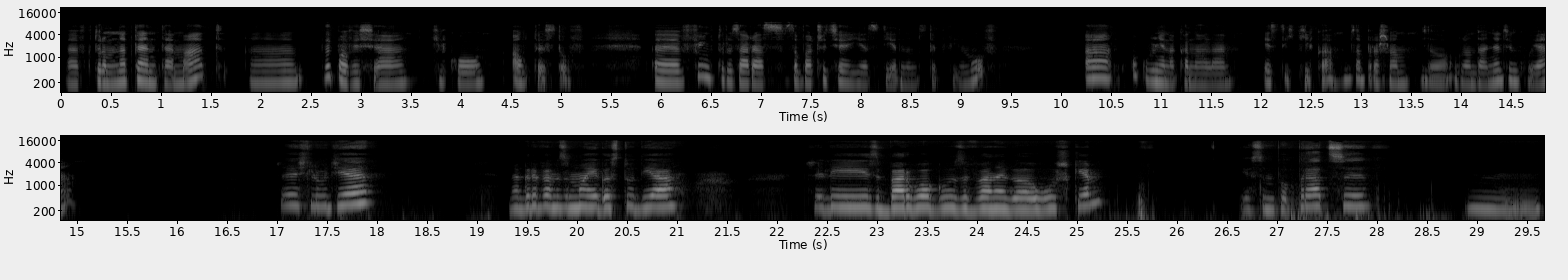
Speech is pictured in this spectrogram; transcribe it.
e, w którym na ten temat e, wypowie się kilku autystów. E, film, który zaraz zobaczycie, jest jednym z tych filmów, a ogólnie na kanale jest ich kilka. Zapraszam do oglądania. Dziękuję. Cześć ludzie. Nagrywam z mojego studia, czyli z barłogu zwanego łóżkiem. Jestem po pracy. Hmm.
